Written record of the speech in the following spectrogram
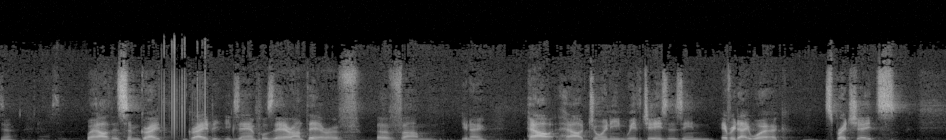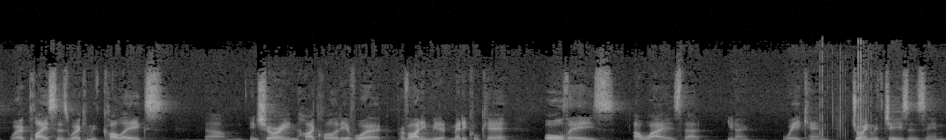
yeah. Wow, there's some great great examples there, aren't there, of of um, you know how, how joining with Jesus in everyday work, spreadsheets, workplaces, working with colleagues, um, ensuring high quality of work, providing med- medical care, all these are ways that, you know, we can join with Jesus in,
